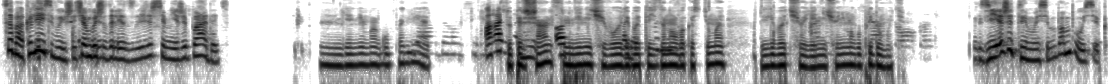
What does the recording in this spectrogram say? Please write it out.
Собака, лезь выше. Чем выше залезешь, тем ниже падать. М, Я не могу понять. Ага, Супер шанс, а, мне ничего, либо это из-за нового костюма, либо чё, я ничего не могу придумать. Где же ты, мой симпампусик?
